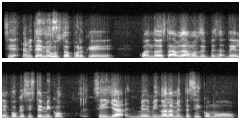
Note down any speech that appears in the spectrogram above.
Sí, a mí también me gustó porque cuando está, hablábamos del, del, enfoque sistémico, sí, ya me vino a la mente así como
